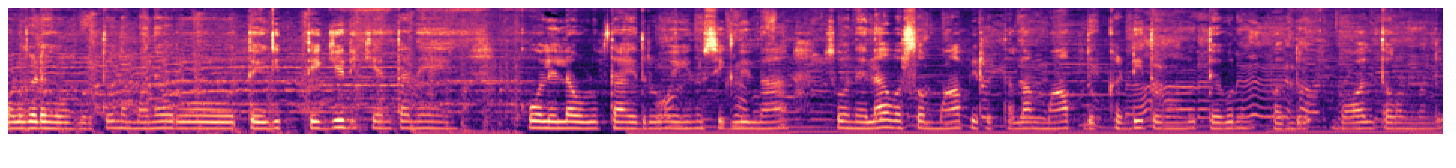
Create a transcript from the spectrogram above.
ಒಳಗಡೆ ಹೋಗ್ಬಿಡ್ತು. ನಮ್ಮ ಮನೆಯವರು ತೆಗಿ, ತೆಗಿಯೋದಕ್ಕೆ ಅಂತಲೇ ಕೋಲೆಲ್ಲ ಹುಡುಕ್ತಾ ಇದ್ರು, ಏನೂ ಸಿಗಲಿಲ್ಲ. ಸೊ ನೆಲ ಒರೆಸೋ ಮಾಪ್ ಇರುತ್ತಲ್ಲ, ಮಾಪ್ದು ಕಡ್ಡಿ ತೊಗೊಂಡು ತೆಗೊಂಡು ಬಂದರು ಬಾಲ್ ತೊಗೊಂಡು ಬಂದು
